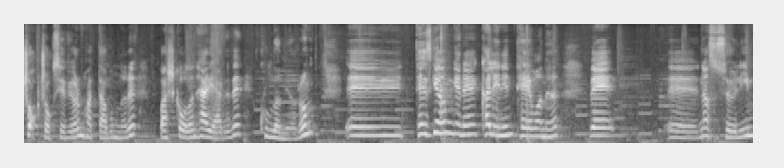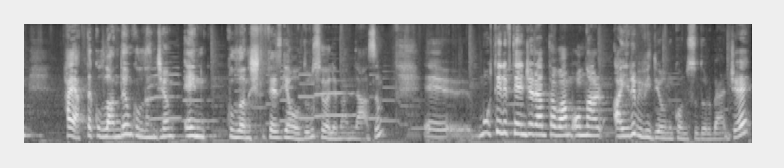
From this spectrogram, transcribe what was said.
Çok çok seviyorum. Hatta bunları başka olan her yerde de kullanıyorum. Ee, tezgahım gene kalenin tevanı ve e, nasıl söyleyeyim hayatta kullandığım kullanacağım en kullanışlı tezgah olduğunu söylemem lazım. E, muhtelif tencerem tavam onlar ayrı bir videonun konusudur bence.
